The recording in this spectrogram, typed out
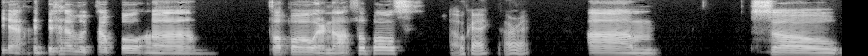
yeah, I did have a couple um, football or not footballs. okay, all right. Um, so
